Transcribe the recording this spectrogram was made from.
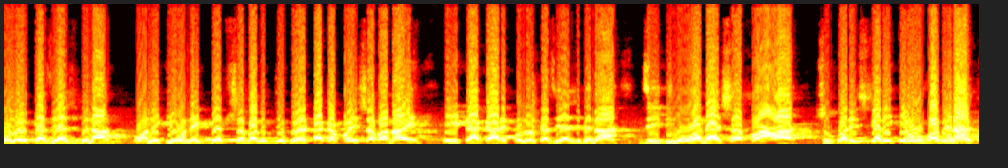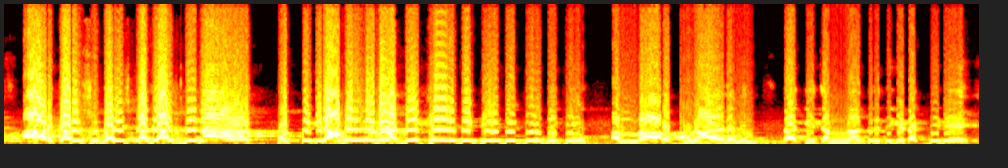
কোনো কাজে আসবে না, অনেকে অনেক ব্যবসা বাণিজ্য করে টাকা পয়সা বানায়, এই টাকার কোনো কাজে আসবে না। যেই দিন ওয়ালা সাফা সুপারিশকারী কেউ হবে না, আর কারও সুপারিশ কাজে আসবে না। প্রত্যেকের আমল নামা দেখে দেখে দেখে দেখে আল্লাহ রব্বুল আলামিন তাকে জান্নাতের দিকে ডাক দিবে।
